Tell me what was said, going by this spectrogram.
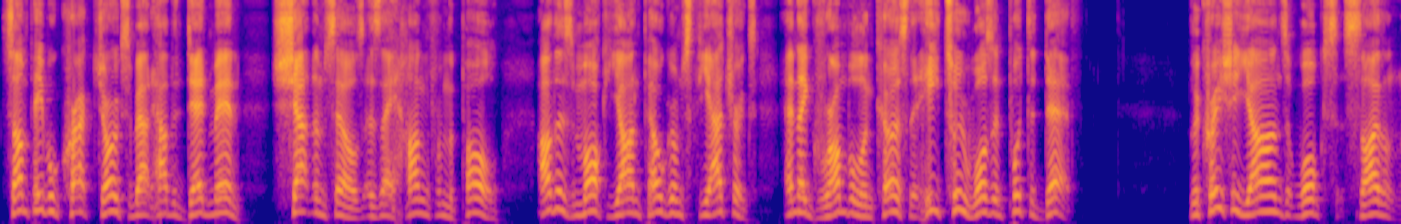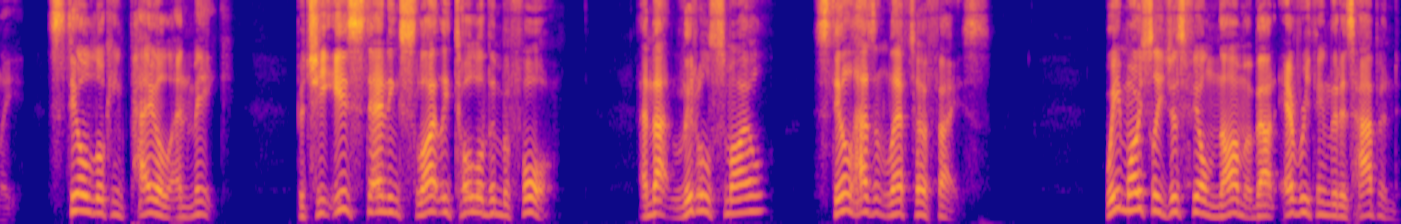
Some people crack jokes about how the dead men shat themselves as they hung from the pole. Others mock Jan Pelgrom's theatrics and they grumble and curse that he too wasn't put to death. Lucretia Jans walks silently, still looking pale and meek, but she is standing slightly taller than before, and that little smile still hasn't left her face. We mostly just feel numb about everything that has happened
